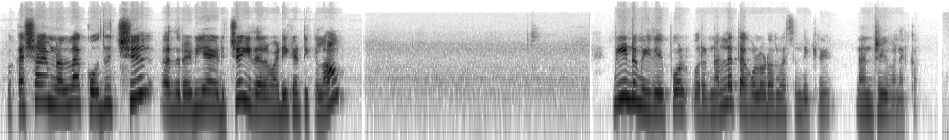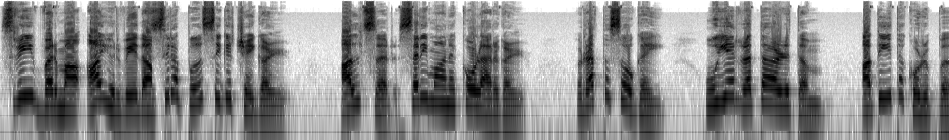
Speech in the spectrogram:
இப்போ கஷாயம் நல்லா கொதிச்சு அது ரெடி ஆயிடுச்சு. இதை வடிகட்டிக்கலாம். மீண்டும் இதே போல் ஒரு நல்ல தகவலோடு உங்களை சந்திக்கிறேன். நன்றி வணக்கம். ஸ்ரீ வர்மா ஆயுர்வேதா சிறப்பு சிகிச்சைகள். அல்சர் செரிமான கோளாறுகள். இரத்த சோகை உயர் இரத்த அழுத்தம் அதீத கொழுப்பு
